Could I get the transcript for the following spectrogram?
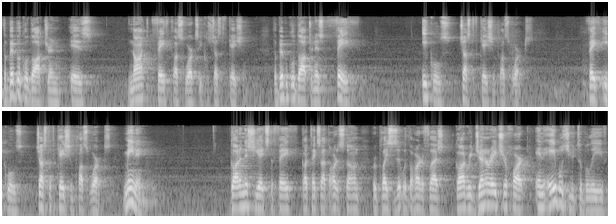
The biblical doctrine is not faith plus works equals justification. The biblical doctrine is faith equals justification plus works. Faith equals justification plus works. Meaning, God initiates the faith, God takes out the heart of stone, replaces it with the heart of flesh. God regenerates your heart, enables you to believe.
